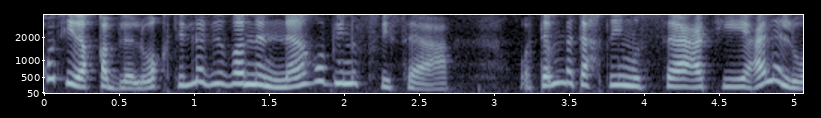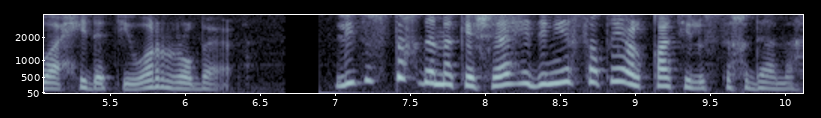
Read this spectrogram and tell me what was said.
قتل قبل الوقت الذي ظنناه بنصف ساعة وتم تحطيم الساعة على الواحدة والربع. لتستخدم كشاهد يستطيع القاتل استخدامه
